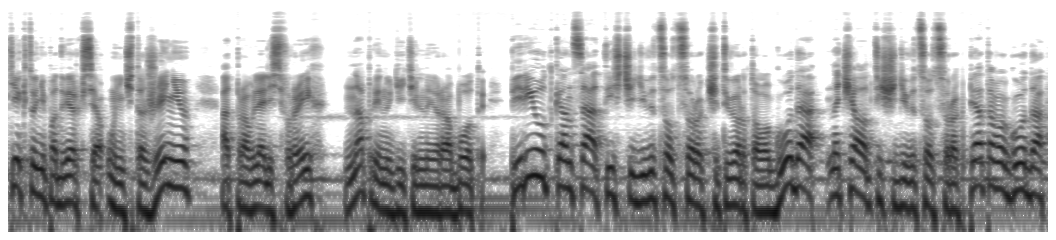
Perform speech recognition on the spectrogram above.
Те, кто не подвергся уничтожению, отправлялись в Рейх на принудительные работы. Период конца 1944 года, начала 1945 года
